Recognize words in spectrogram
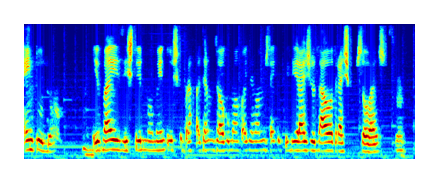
em tudo. Uhum. E vai existir momentos que para fazermos alguma coisa vamos ter que pedir ajuda a outras pessoas. Certo.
